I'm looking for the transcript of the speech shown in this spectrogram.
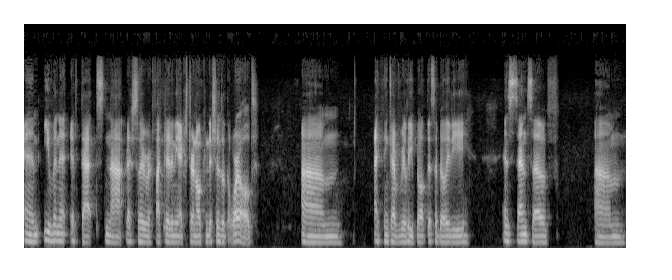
And even if that's not necessarily reflected in the external conditions of the world um i think i've really built this ability and sense of um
